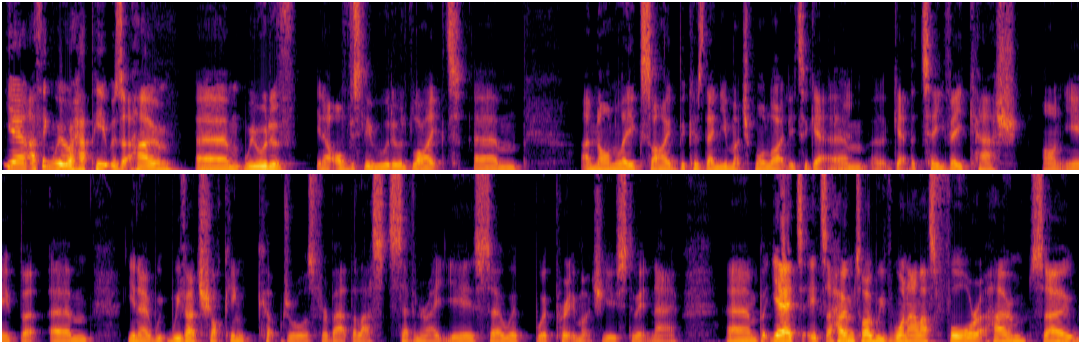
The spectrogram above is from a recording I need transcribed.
Yeah, I think we were happy it was at home. Um, we would have, you know, obviously we would have liked. Um, a non-league side because then you're much more likely to get um, uh, get the TV cash, aren't you? But um, you know we, have had shocking cup draws for about the last seven or eight years, so we're we're pretty much used to it now. Um, but yeah, it's it's a home tie. We've won our last four at home, so. Mm-hmm.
